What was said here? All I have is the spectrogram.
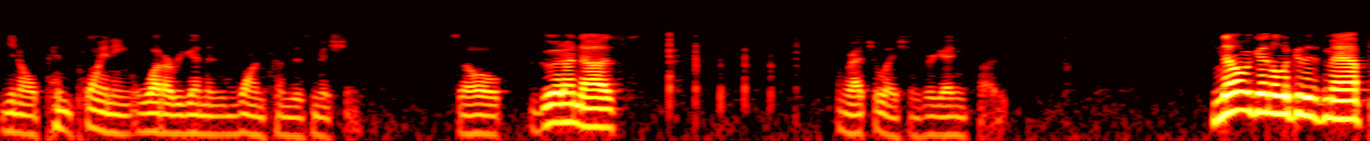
you know, pinpointing what are we going to want from this mission. So good on us. Congratulations, we're getting started. Now we're going to look at this map,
